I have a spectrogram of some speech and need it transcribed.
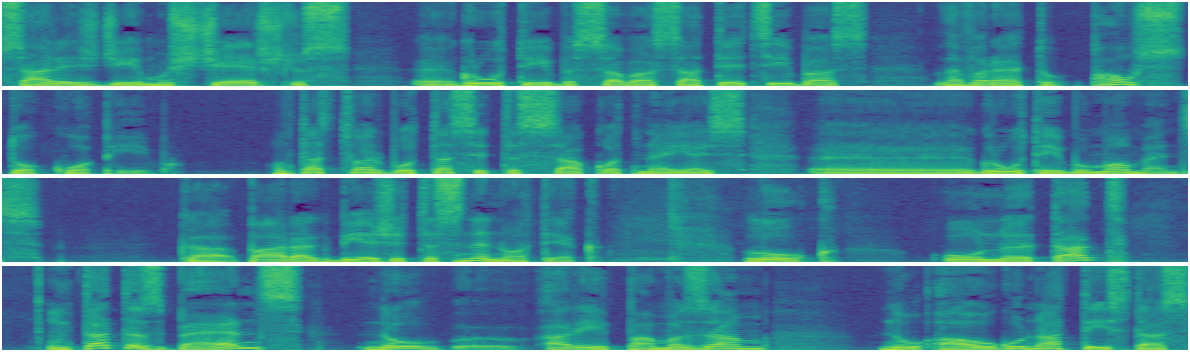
sarežģījumus, šķēršļus, uh, grūtības savās attiecībās lai varētu paust to kopību. Un tas varbūt tas ir tas sākotnējais e, grūtību moments, ka pārāk bieži tas nenotiek. Lūk, un tad, un tad tas bērns nu, arī pamazām nu, aug un attīstās.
